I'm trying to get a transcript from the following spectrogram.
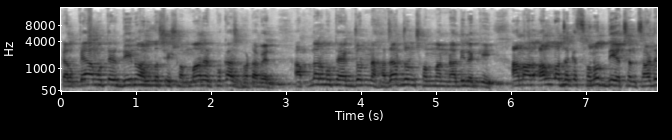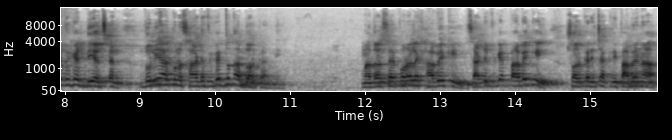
কাল কেয়ামতের দিনও আল্লাহ সেই সম্মানের প্রকাশ ঘটাবেন। আপনার মতো একজন না হাজার জন সম্মান না দিলে কি আমার আল্লাহ যাকে সনদ দিয়েছেন, সার্টিফিকেট দিয়েছেন, দুনিয়ার কোনো সার্টিফিকেট তো তার দরকার নেই। মাদ্রাসায় পড়ালে খাবে কি? সার্টিফিকেট পাবে কি? সরকারি চাকরি পাবে না।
